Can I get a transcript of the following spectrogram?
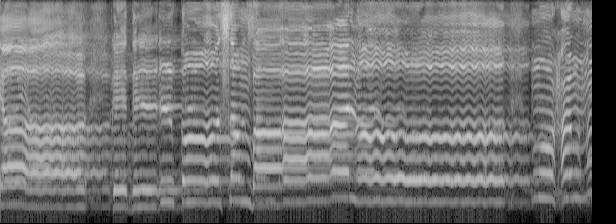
یا کہ دل کو سنبھالو۔ محمد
